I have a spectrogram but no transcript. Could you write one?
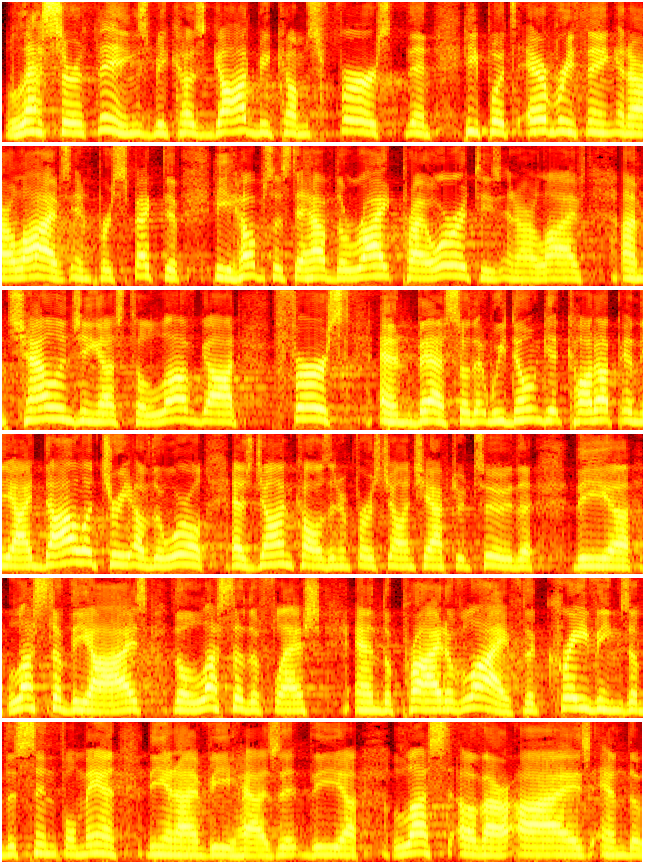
lesser things because God becomes first, then He puts everything in our lives in perspective. He helps us to have the right priorities in our lives. I'm challenging us to love God first and best so that we don't get caught up in the idolatry of the world, as John calls it in 1 John chapter 2, the, the uh, lust of the eyes, the lust of the flesh, and the pride of life, the cravings of the sinful man, the NIV has it, the uh, lust of our eyes and the,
